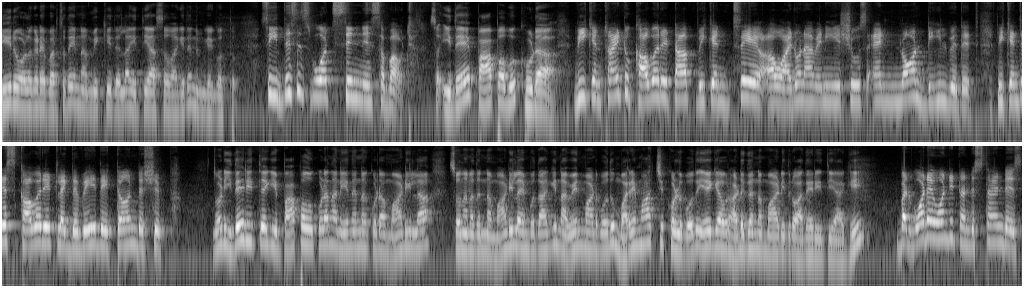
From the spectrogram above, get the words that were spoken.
ನೀರು ಒಳಗಡೆ ಬರ್ತದೆ ಇನ್ನು ಮಿಕ್ಕಿದೆಲ್ಲ ಇತಿಹಾಸವಾಗಿದೆ ನಿಮಗೆ ಗೊತ್ತು See, this is what sin is about. So ಇದೇ ಪಾಪವು ಕೂಡ We can try to cover it up, we can say, Oh, I don't have any issues, and not deal with it. We can just cover it like the way they turned the ship ನೋಡಿ, ಇದೇ ರೀತಿಯಾಗಿ ಪಾಪವು ಕೂಡ ನಾನು ಏನನ್ನು ಕೂಡ ಮಾಡಿಲ್ಲ. ಸೊ ನಾನು ಅದನ್ನು ಮಾಡಿಲ್ಲ ಎಂಬುದಾಗಿ ನಾವೇನು ಮಾಡ್ಬೋದು? ಮರೆಮಾಚಿಕೊಳ್ಳಬಹುದು. ಹೇಗೆ ಅವರು ಹಡಗನ್ನು ಮಾಡಿದ್ರು ಅದೇ ರೀತಿಯಾಗಿ? But what I want you to understand is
